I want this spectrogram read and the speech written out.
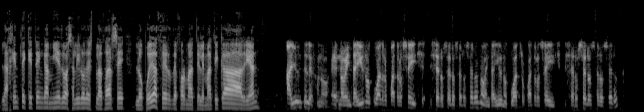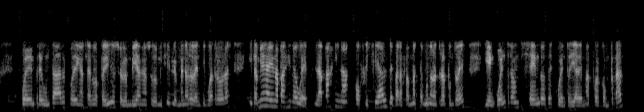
la gente que tenga miedo a salir o desplazarse, ¿lo puede hacer de forma telemática, Adrián? Hay un teléfono, el 91 446 0000, 91 446 0000. Pueden preguntar, pueden hacer los pedidos, se lo envían a su domicilio en menos de 24 horas. Y también hay una página web, la página oficial de parafarmaciamundonatural.es y encuentran sendos descuentos. Y además, por comprar,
